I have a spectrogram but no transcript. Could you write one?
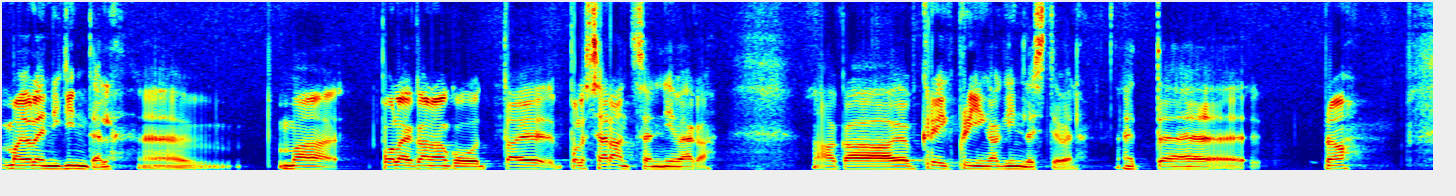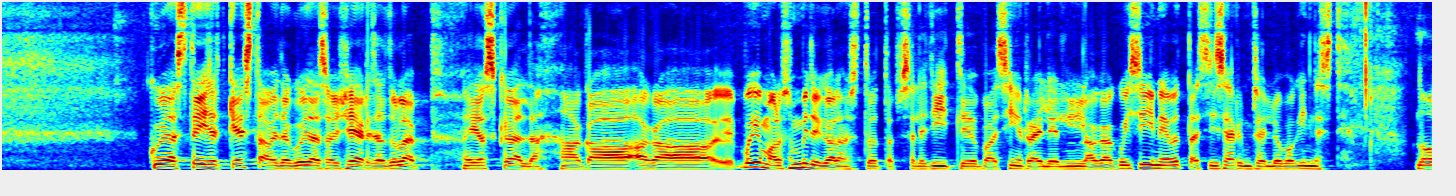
ma ei ole nii kindel. Äh, ma pole ka nagu, ta pole säranud seal nii väga. aga Craig Priin ka kindlasti veel, et äh, noh kuidas teised kestavad ja kuidas Ožeer seal tuleb, ei oska öelda, aga, aga võimalus on muidugi olemas, et võtab selle tiitli juba siin rallil, aga kui siin ei võta, siis järgmisel juba kindlasti. No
